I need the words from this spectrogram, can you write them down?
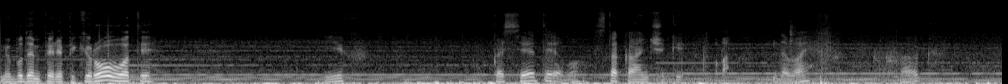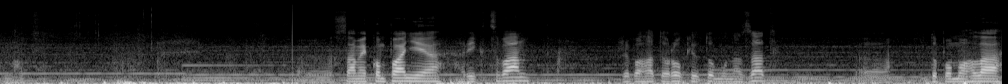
ми будемо перепікіровувати їх в касети або стаканчики. Опа, давай. Так. Е, Саме компанія Рікцван вже багато років тому назад е, допомогла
